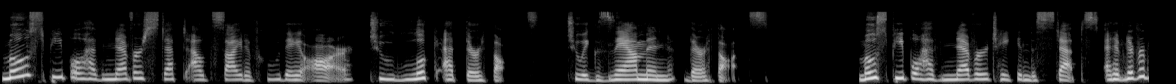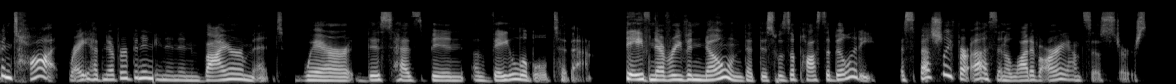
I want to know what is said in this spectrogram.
Most people have never stepped outside of who they are to look at their thoughts, to examine their thoughts. Most people have never taken the steps and have never been taught, right? Have never been in, in an environment where this has been available to them. They've never even known that this was a possibility, especially for us and a lot of our ancestors.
